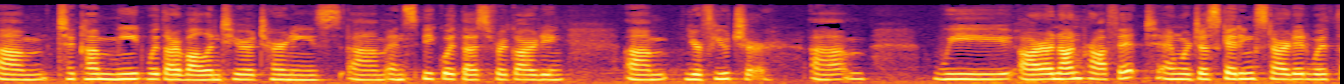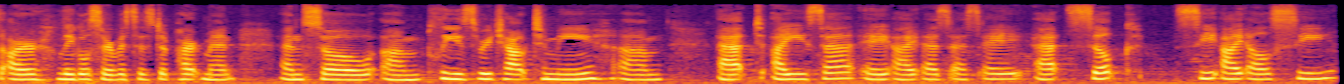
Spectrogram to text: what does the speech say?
um, to come meet with our volunteer attorneys um, and speak with us regarding um, your future. Um, we are a nonprofit and we're just getting started with our legal services department. And so um, please reach out to me um, at Aissa, A-I-S-S-A, at silk, C-I-L-C,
